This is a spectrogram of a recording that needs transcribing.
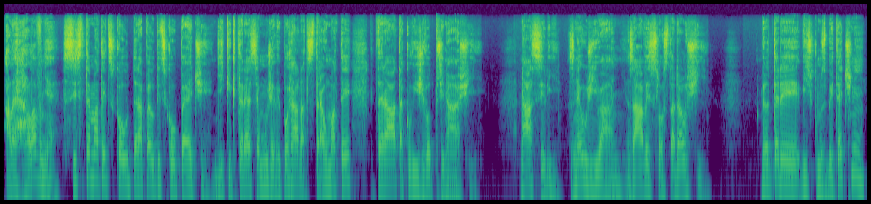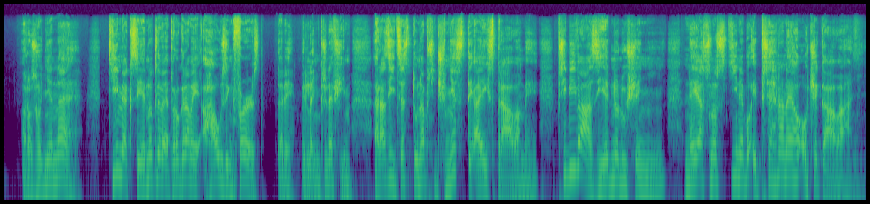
ale hlavně systematickou terapeutickou péči, díky které se může vypořádat s traumaty, která takový život přináší. Násilí, zneužívání, závislost a další. Byl tedy výzkum zbytečný? Rozhodně ne. Tím, jak si jednotlivé programy Housing First tedy bydlení především, razí cestu napříč městy a jejich zprávami, přibývá zjednodušení, nejasností nebo i přehnaného očekávání.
